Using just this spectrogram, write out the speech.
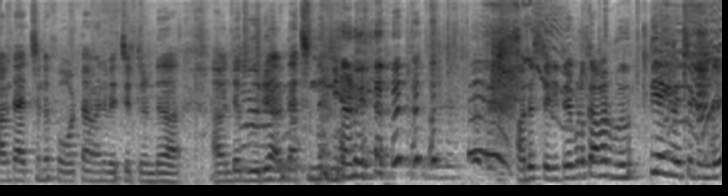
അവന്റെ അച്ഛന്റെ ഫോട്ടോ അവന് വെച്ചിട്ടുണ്ട്. അവന്റെ ഗുരു അവന്റെ അച്ഛൻ തന്നെയാണ്. അവന്റെ സ്റ്റഡി ടേബിൾ ഒക്കെ അവൻ വൃത്തിയാക്കി വെച്ചിട്ടുണ്ട്.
